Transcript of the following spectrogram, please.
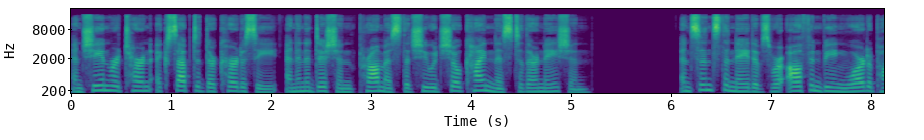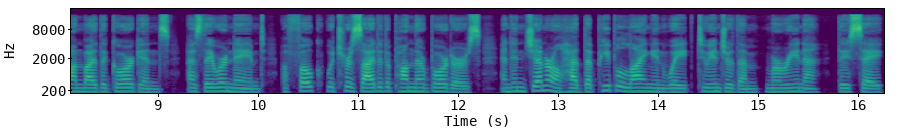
and she in return accepted their courtesy and in addition promised that she would show kindness to their nation. And since the natives were often being warred upon by the Gorgons, as they were named, a folk which resided upon their borders, and in general had that people lying in wait to injure them, Myrina, they say,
